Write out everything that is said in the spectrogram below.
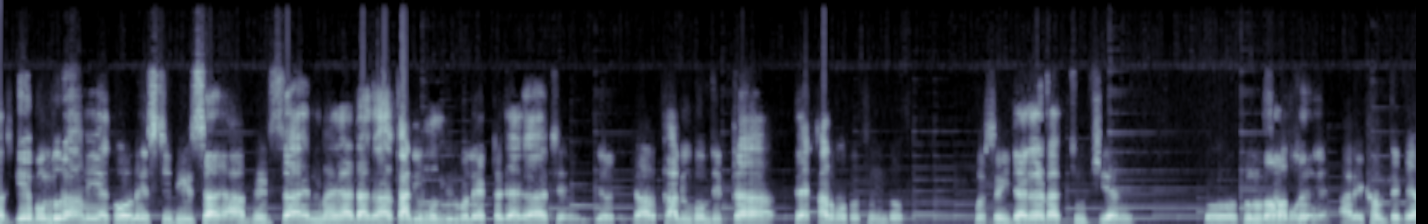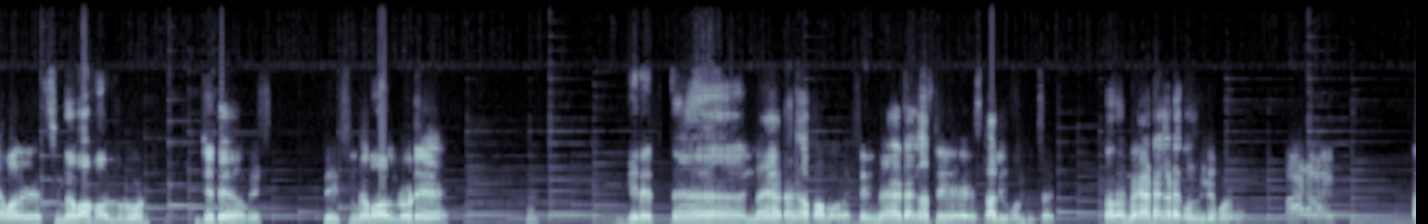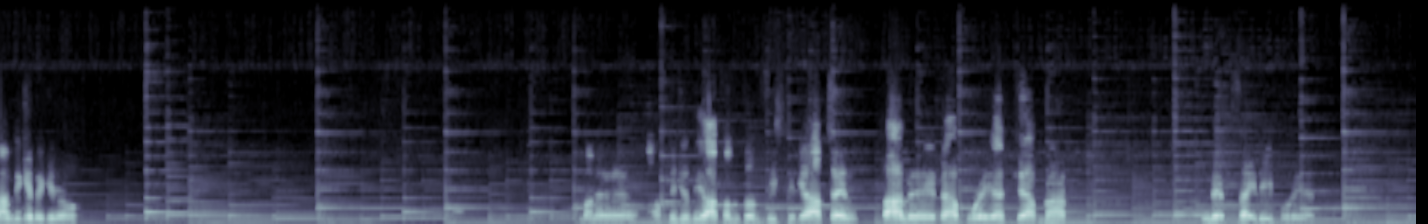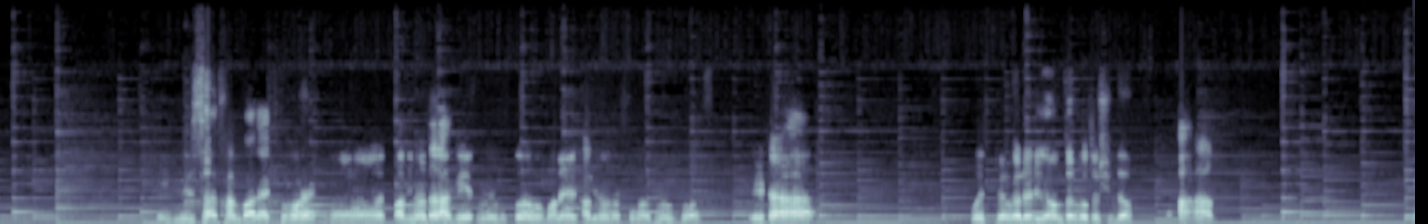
আজকে বন্ধুরা আমি এখন এসছি ভিড়সায় আর ভিড়সায় নয়াডাঙ্গা কালী মন্দির বলে একটা জায়গা আছে যে- যার কালী মন্দিরটা দেখার মতো সুন্দর। তো সেই জায়গাটা ছুটছি আমি। তো চলুন আমার আর এখান থেকে আমাদের সিনেমা হল রোড যেতে হবে। সেই সিনেমা হল রোডে গেলে আহ, নয়াডাঙ্গা পাবো সেই নয়াডাঙ্গাতে কালী মন্দির আছে। দাদা নয়াডাঙ্গাটা কোন দিকে পড়বে? ডান দিকে দেখে যাব। মানে আপনি যদি আসানসোল দিক থেকে আসেন, তাহলে এটা পড়ে যাচ্ছে আপনার লেফট সাইডেই পড়ে যাচ্ছে। এই মির্সা ধানবাদ এক সময় স্বাধীনতার আগে মানে স্বাধীনতার সময় পর্যন্ত এটা ওয়েস্ট বেঙ্গলেরই অন্তর্গত ছিল। আর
